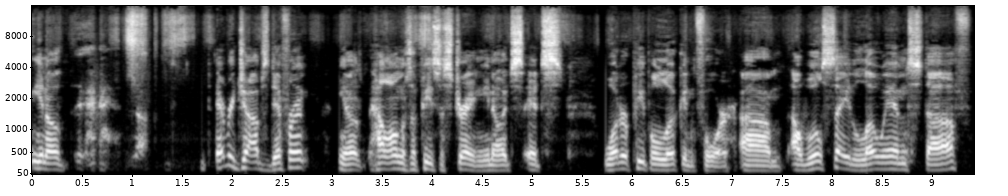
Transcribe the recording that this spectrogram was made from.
you know, every job's different. You know, how long is a piece of string? You know, it's it's what are people looking for? Um, I will say low end stuff.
